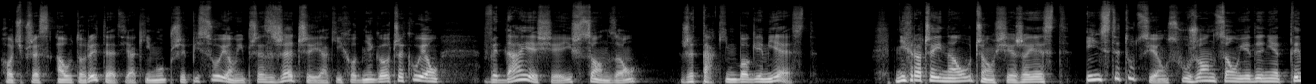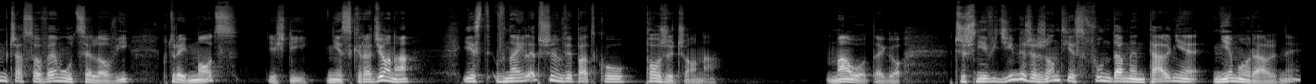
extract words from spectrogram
choć przez autorytet, jaki mu przypisują i przez rzeczy, jakich od niego oczekują, wydaje się, iż sądzą, że takim Bogiem jest. Niech raczej nauczą się, że jest instytucją służącą jedynie tymczasowemu celowi, której moc, jeśli nie skradziona, jest w najlepszym wypadku pożyczona. Mało tego, czyż nie widzimy, że rząd jest fundamentalnie niemoralny?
